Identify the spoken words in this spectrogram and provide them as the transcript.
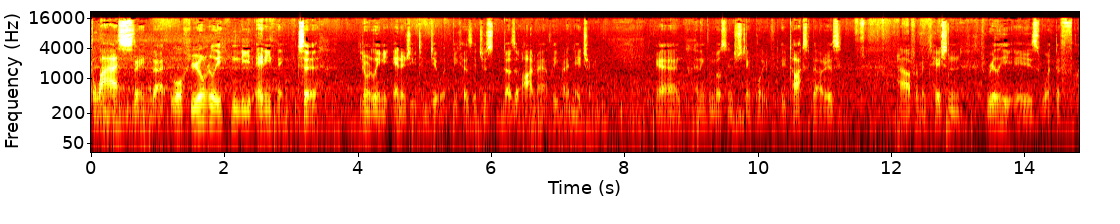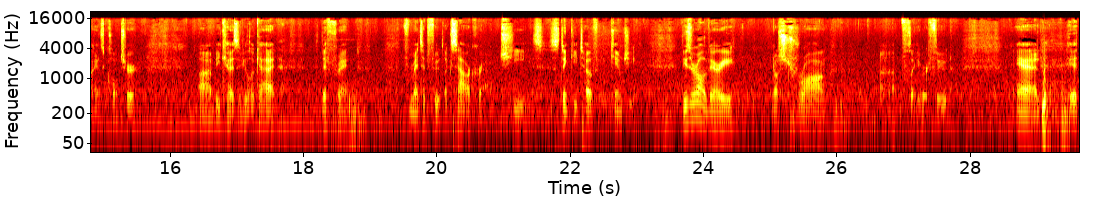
the last thing that well, you don't really need anything to you don't really need energy to do it because it just does it automatically by nature. And I think the most interesting point he talks about is how fermentation really is what defines culture. Uh, because if you look at different fermented food like sauerkraut, cheese, stinky tofu, kimchi, these are all very you know, strong um, flavor food. And it,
